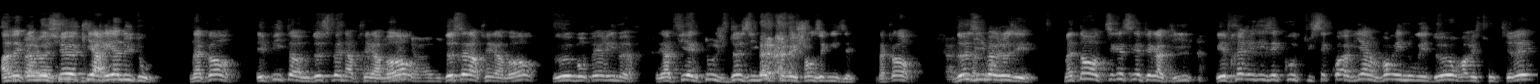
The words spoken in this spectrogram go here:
avec un la monsieur qui a c'est rien du tout, d'accord? Et deux semaines après la mort, deux semaines après la mort, le beau-père, il meurt. La fille, elle touche deux immeubles sur les Champs-Élysées, d'accord deux images aussi. Maintenant, tu sais qu'est-ce qu'elle fait la fille Les frères, ils disent écoute, tu sais quoi, viens, vends-les-nous les deux, on va restructurer.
